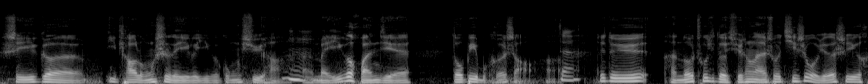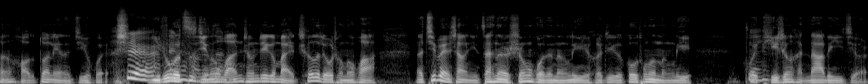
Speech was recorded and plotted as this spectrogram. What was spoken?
是一个一条龙式的一个一个工序哈，嗯，每一个环节。都必不可少啊。对，这对于很多出去的学生来说，其实我觉得是一个很好的锻炼的机会。是你如果自己能完成这个买车的流程的话，那基本上你在那儿生活的能力和这个沟通的能力。会提升很大的一截儿。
